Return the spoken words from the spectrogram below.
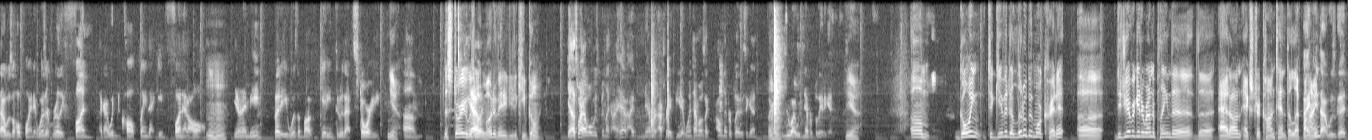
That was the whole point. It wasn't really fun. Like I wouldn't call playing that game fun at all. Mm-hmm. You know what I mean? But it was about getting through that story. Yeah. Um, The story was yeah, what like- motivated you to keep going. yeah, that's why I've always been like, I have, I've never. After I beat it one time, I was like, I'll never play this again. Like I knew I would never play it again. Yeah. Um, going to give it a little bit more credit. Uh, did you ever get around to playing the the add-on extra content, the Left Behind? I did that was good.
